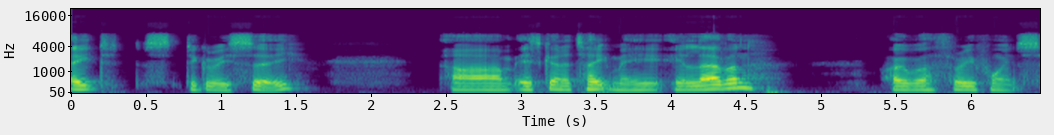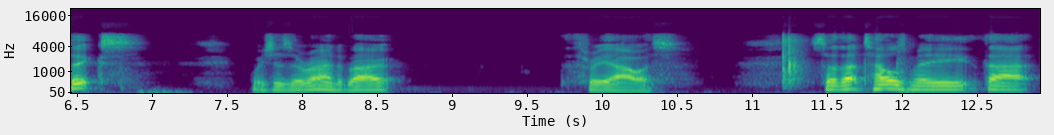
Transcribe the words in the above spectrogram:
8 degrees C, um, it's going to take me 11 over 3.6 which is around about three hours so that tells me that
